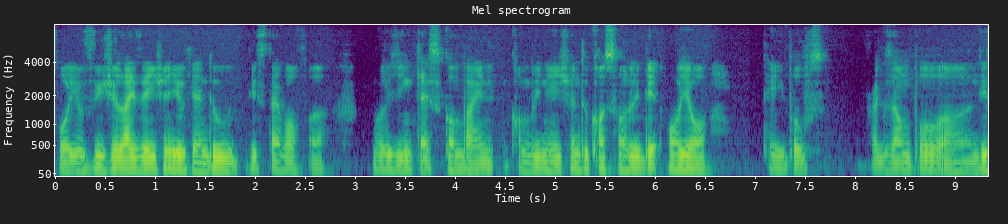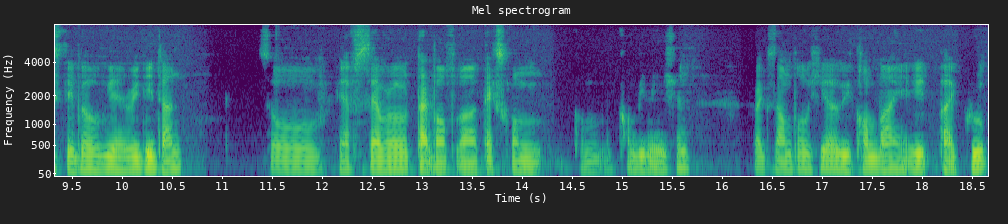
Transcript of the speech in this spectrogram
for your visualization you can do this type of uh, merging text combine combination to consolidate all your tables. For example uh, this table we already done. So we have several type of uh, text com, com combination. For example here we combine it by group.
